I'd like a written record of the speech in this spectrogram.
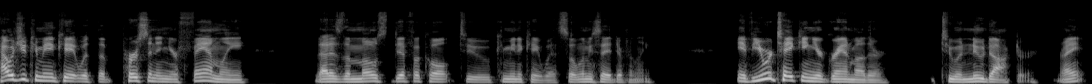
how would you communicate with the person in your family that is the most difficult to communicate with? So let me say it differently. If you were taking your grandmother to a new doctor, right?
